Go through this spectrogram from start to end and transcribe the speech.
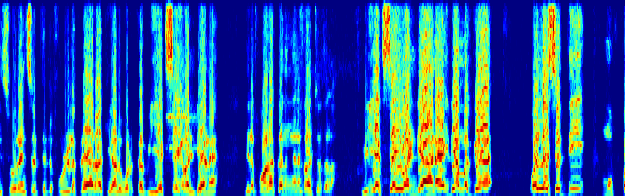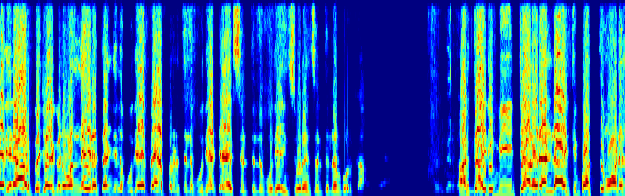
ഇൻഷുറൻസ് എടുത്തിട്ട് ഫുള്ള് ക്ലിയർ ആക്കിയാണ് കൊടുക്കുക. വി എക്സ് ഐ വണ്ടിയാണ്. ഇതിന് പുറക്കൊന്നും ഇങ്ങനെ കാണിച്ചോളാം വി എക്സ് ഐ വണ്ടിയാണ്. ഇത് നമുക്ക് ഒരു ലക്ഷത്തി മുപ്പതിനായിരം റുപ്യ ചോദിക്കണം ഒന്ന് ഇരുപത്തഞ്ചിന് പുതിയ പേപ്പർ എടുത്തിട്ട് പുതിയ ടാക്സ് എടുത്തിട്ട് പുതിയ ഇൻഷുറൻസ് എടുത്തിട്ടാണ് കൊടുക്കാം. അടുത്തായിട്ട് ബീറ്റ് ആണ്. രണ്ടായിരത്തി പത്ത് മോഡൽ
